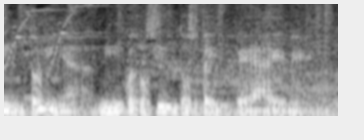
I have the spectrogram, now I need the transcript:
Sintonía 1420 AM.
